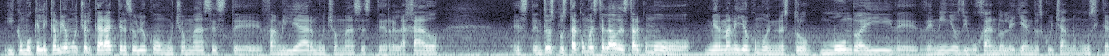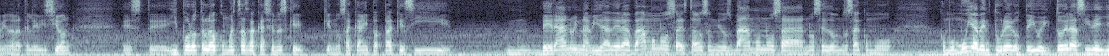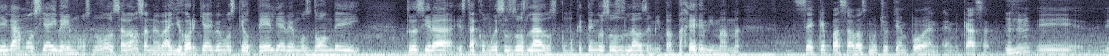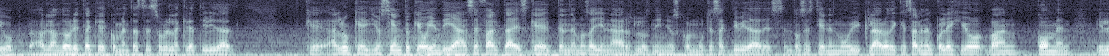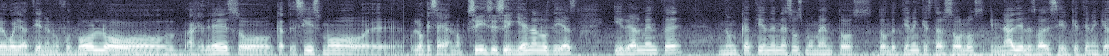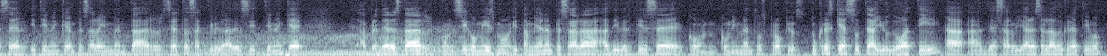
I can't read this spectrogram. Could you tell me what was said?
y como que le cambió mucho el carácter, se volvió como mucho más este familiar, mucho más este relajado. Este, entonces pues está como este lado de estar como mi hermana y yo como en nuestro mundo ahí de, de niños dibujando, leyendo, escuchando música, viendo la televisión. Este, y por otro lado como estas vacaciones que, que nos saca mi papá que sí mm, verano y navidad era vámonos a Estados Unidos, vámonos a no sé dónde, o sea como como muy aventurero, te digo, y todo era así de llegamos y ahí vemos, ¿no? O sea, vamos a Nueva York y ahí vemos qué hotel y ahí vemos dónde y Entonces era, está como esos dos lados, como que tengo esos dos lados de mi papá y de mi mamá. Sé que pasabas mucho tiempo en, en casa y digo, hablando ahorita que comentaste sobre la creatividad, que algo que yo siento que hoy en día hace falta es que tendemos a llenar los niños con muchas actividades. Entonces tienen muy claro de que salen del colegio, van, comen y luego ya tienen un fútbol o ajedrez o catecismo, eh, lo que sea, ¿no? Sí, sí, sí. Se llenan los días y realmente nunca tienen esos momentos donde tienen que estar solos y nadie les va a decir qué tienen que hacer y tienen que empezar a inventar ciertas actividades y tienen que aprender a estar consigo mismo y también empezar a, divertirse con, con, inventos propios. ¿Tú crees que eso te ayudó a ti a, desarrollar ese lado creativo?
